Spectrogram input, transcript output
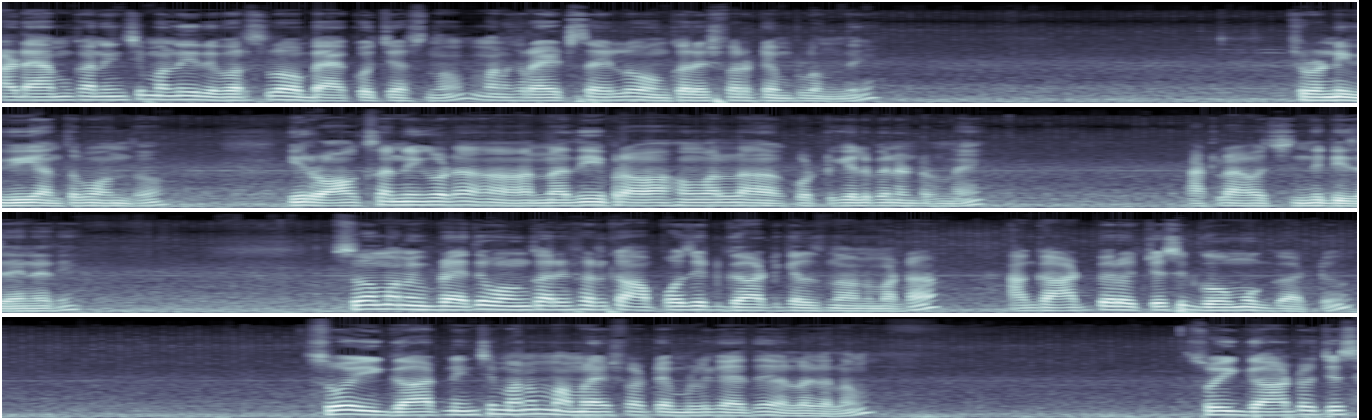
ఆ డ్యామ్ కా నుంచి మళ్ళీ రివర్స్లో బ్యాక్ వచ్చేస్తున్నాం. మనకు రైట్ సైడ్లో ఓంకారేశ్వర టెంపుల్ ఉంది. చూడండి వ్యూ ఎంత బాగుందో. ఈ రాక్స్ అన్నీ కూడా నది ప్రవాహం వల్ల కొట్టుకెళ్ళిపోయినట్టు ఉన్నాయి అట్లా వచ్చింది డిజైన్ అది. సో మనం ఇప్పుడైతే ఓంకారేశ్వర్కి ఆపోజిట్ ఘాట్కి వెళ్తున్నాం అనమాట ఆ ఘాట్ పేరు వచ్చేసి గోముఖ్ ఘాట్. సో ఈ ఘాట్ నుంచి మనం మమలేశ్వర టెంపుల్కి అయితే వెళ్ళగలం. సో ఈ ఘాట్ వచ్చేసి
